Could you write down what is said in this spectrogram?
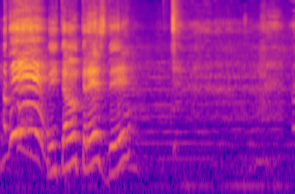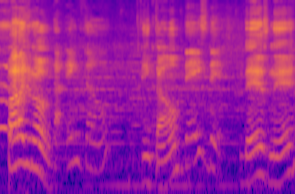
De! então 3D. Fala de novo. Tá, então, Então, desde, desne,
